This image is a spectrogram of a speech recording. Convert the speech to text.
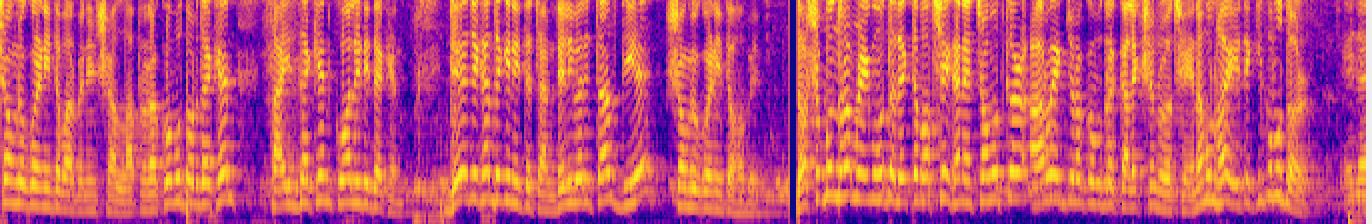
সংগ্রহ করে নিতে পারবেন ইনশাল্লাহ আপনারা কবুতর দেখেন সাইজ দেখেন কোয়ালিটি দেখেন। যে যেখান থেকে নিতে চান ডেলিভারি চার্জ দিয়ে সংগ্রহ করে নিতে হবে। দর্শক বন্ধুরা আমরা এই মুহূর্তে দেখতে পাচ্ছি এখানে চমৎকার আরও এক জোড়া কবুতরের কালেকশন রয়েছে। এনামুল ভাই এটা কি কবুতর? এটা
